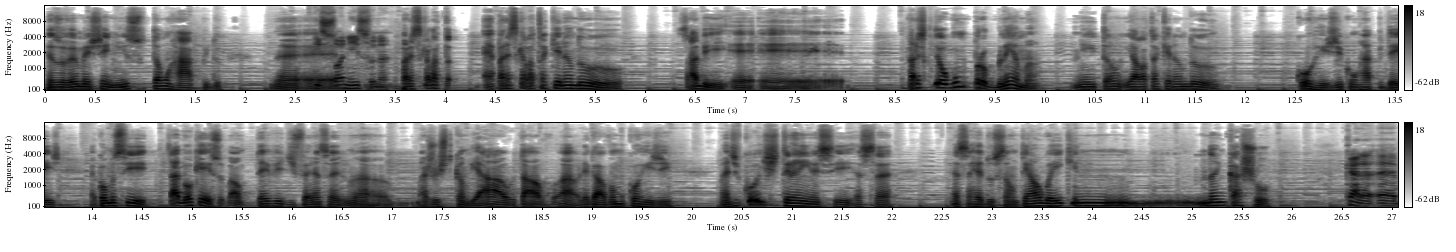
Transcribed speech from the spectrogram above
resolveu mexer nisso tão rápido. Né? E é, só nisso, né? Parece que ela tá, é, parece que ela tá querendo, sabe? É, é, parece que deu algum problema, né? então e ela tá querendo corrigir com rapidez. É como se, sabe, ok, isso, teve diferença no ajuste cambial e tal. Ah, legal, vamos corrigir. Mas ficou estranho esse, essa essa redução. Tem algo aí que não encaixou. Cara, é,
